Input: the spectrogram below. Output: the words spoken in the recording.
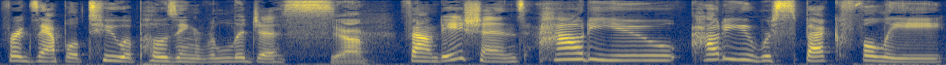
for example, two opposing religious yeah. foundations. How do you how do you respectfully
